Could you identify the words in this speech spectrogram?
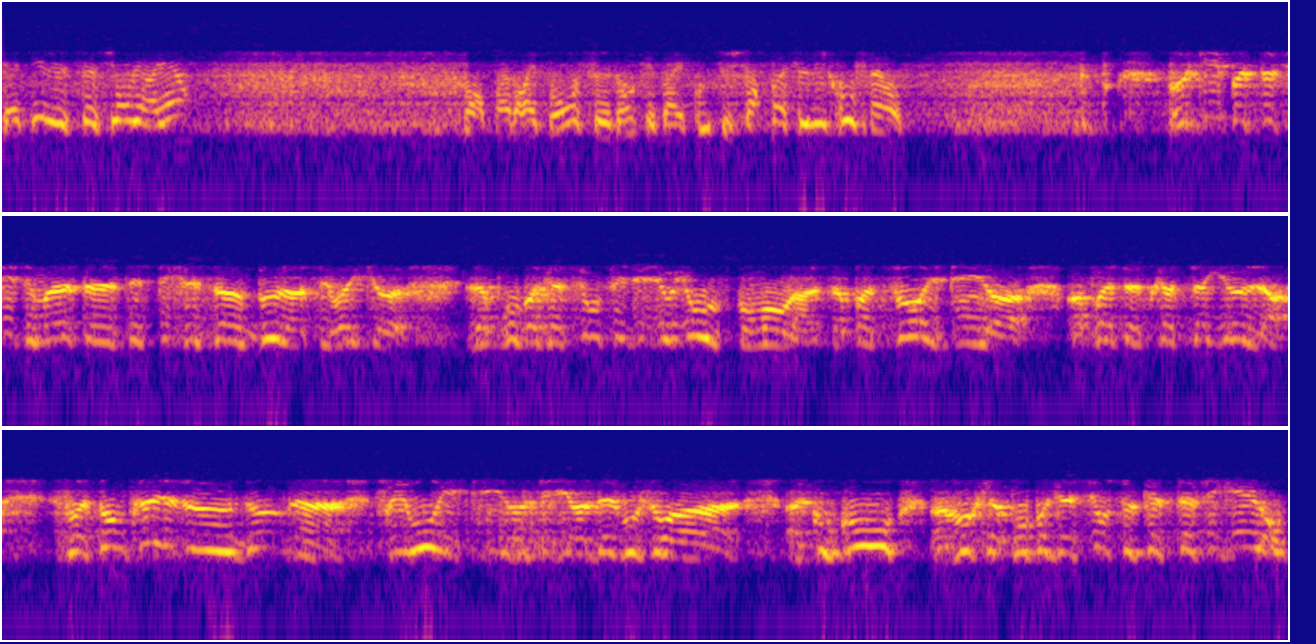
Y a-t-il une station derrière Bon, pas de réponse, donc eh ben, écoute, je serre pas le micro, frérot. Euh, c'est moi, ça un peu, là. C'est vrai que euh, la propagation fait du yo-yo en ce moment, là. Ça passe fort et puis euh, après, ça se casse la gueule, là. 73 euh, d'hommes, frérot, et puis euh, tu dis un bel bonjour à, Coco avant que la propagation se casse la figure.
